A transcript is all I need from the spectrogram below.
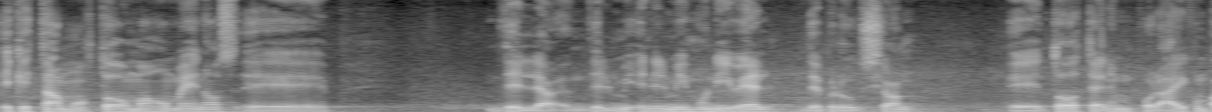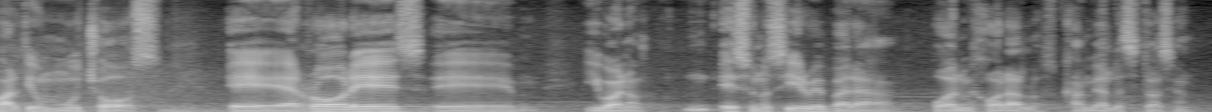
es que estamos todos más o menos en el mismo nivel de producción. todos tenemos por ahí, compartimos muchos errores y bueno, eso nos sirve para poder mejorarlos, cambiar la situación.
